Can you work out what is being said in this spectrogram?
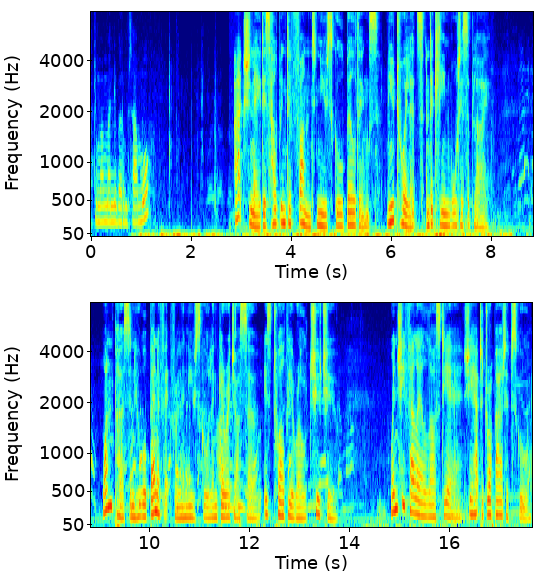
achumaan manni barumsaa immoo ActionAid is helping to fund new school buildings, new toilets, and a clean water supply. One person who will benefit from the new school in Girajaso is 12 year old Chuchu. When she fell ill last year, she had to drop out of school.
